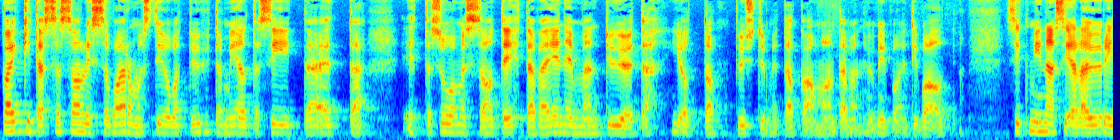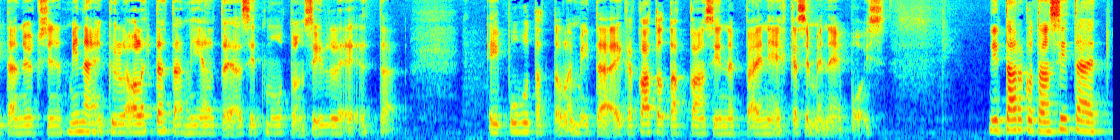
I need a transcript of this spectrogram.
kaikki tässä salissa varmasti ovat yhtä mieltä siitä, että, että Suomessa on tehtävä enemmän työtä, jotta pystymme takaamaan tämän hyvinvointivaltion. Sitten minä siellä yritän yksin, että minä en kyllä ole tätä mieltä ja sitten muut on silleen, että ei puhuta tuolle mitään eikä katsotakaan sinne päin, niin ehkä se menee pois. Niin tarkoitan sitä, että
